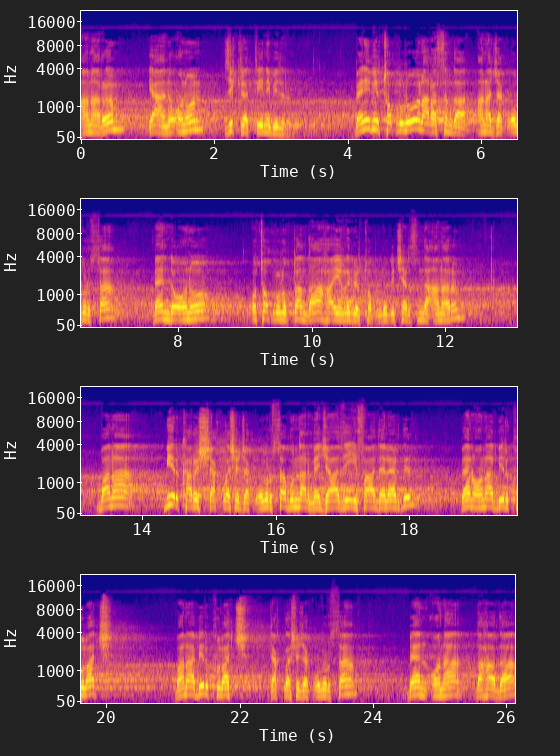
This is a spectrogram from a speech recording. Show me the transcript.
anarım. Yani onun zikrettiğini bilirim. Beni bir topluluğun arasında anacak olursa ben de onu o topluluktan daha hayırlı bir topluluk içerisinde anarım. Bana bir karış yaklaşacak olursa bunlar mecazi ifadelerdir. Ben ona bir kulaç bana bir kulaç yaklaşacak olursa ben ona daha da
